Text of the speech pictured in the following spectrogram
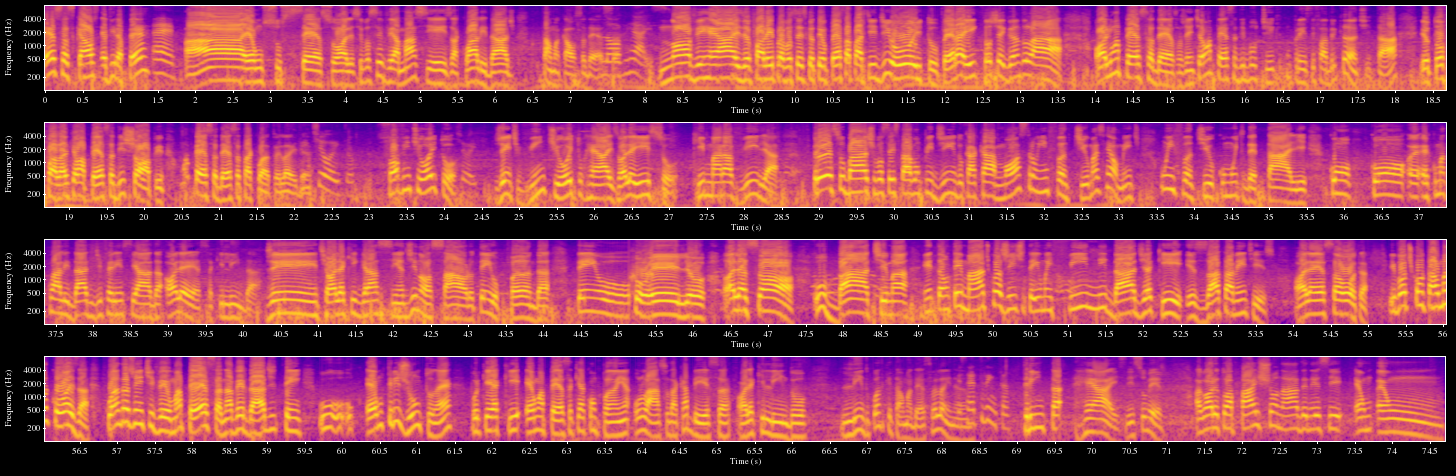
essas calças, é vira-pé? É. Ah, é um sucesso. Olha, se você vê a maciez, a qualidade, tá uma calça dessa? Nove reais. Nove reais. Eu falei para vocês que eu tenho peça a partir de oito. Pera aí que tô chegando lá. Olha uma peça dessa, gente. É uma peça de boutique com preço de fabricante, tá? Eu tô falando que é uma peça de shopping. Uma peça dessa tá quanto, Elaide? 28. Só 28? 28. Gente, 28 reais. Olha isso. Que maravilha. Preço baixo, vocês estavam pedindo, Cacá, mostra um infantil, mas realmente um infantil com muito detalhe, com, com, é, com uma qualidade diferenciada. Olha essa, que linda. Gente, olha que gracinha. Dinossauro, tem o panda, tem o coelho, olha só o Batman. Então, temático, a gente tem uma infinidade aqui. Exatamente isso. Olha essa outra. E vou te contar uma coisa: quando a gente vê uma peça, na verdade tem o, o, é um trijunto, né? Porque aqui é uma peça que acompanha o laço da cabeça. Olha que lindo. lindo. Quanto que tá uma dessa, Elaine? Esse é 30. 30 reais, isso mesmo. Agora eu tô apaixonada nesse. É um. É um.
